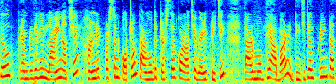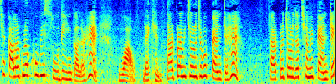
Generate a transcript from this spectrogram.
সেলফ এমব্রয়ডারি লাইন আছে হান্ড্রেড পার্সেন্ট কটন তার মধ্যে টার্সেল করা আছে ভেরি প্রিচি তার মধ্যে আবার ডিজিটাল প্রিন্ট আছে কালারগুলো খুবই সুদিং কালার হ্যাঁ? ওয়াও দেখেন, তারপর আমি চলে যাব প্যান্টে হ্যাঁ? তারপরে চলে যাচ্ছে আমি প্যান্টে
